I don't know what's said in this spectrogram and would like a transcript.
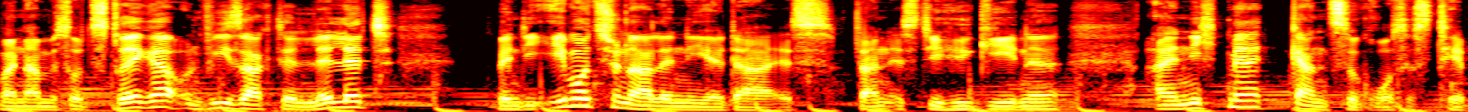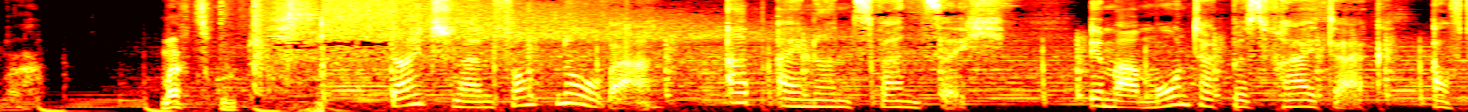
Mein Name ist Utz Träger und wie sagte Lilith, wenn die emotionale Nähe da ist, dann ist die Hygiene ein nicht mehr ganz so großes Thema. Macht's gut. Deutschlandfunk Nova ab 21. Immer Montag bis Freitag auf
